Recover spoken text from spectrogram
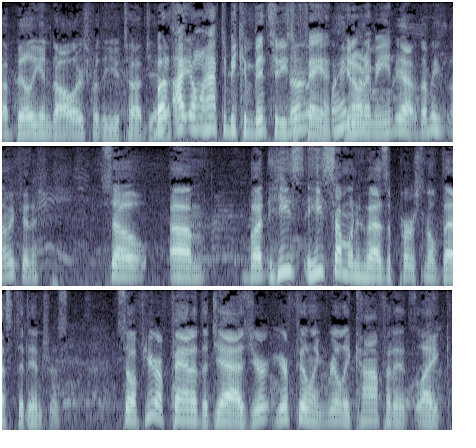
a billion dollars for the Utah Jazz. But I don't have to be convinced that he's No, a no, fan. well, you know on. what I mean? Yeah. Let me let me finish. So, um, but he's he's someone who has a personal vested interest. So if you're a fan of the Jazz, you're you're feeling really confident. Like,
